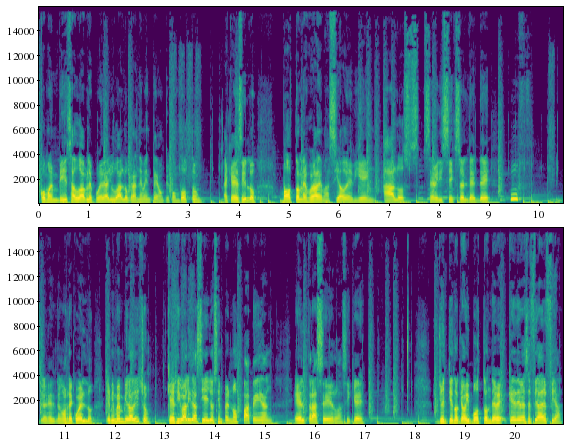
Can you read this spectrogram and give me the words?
cómo Embiid saludable puede ayudarlo grandemente, aunque con Boston, hay que decirlo, Boston le juega demasiado de bien a los 76ers desde... que tengo recuerdo. Y a mí me envío lo dicho, qué rivalidad si ellos siempre nos patean el trasero. Así que yo entiendo que hoy Boston debe, ¿qué debe hacer Filadelfia?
